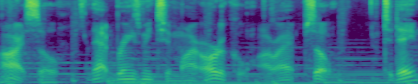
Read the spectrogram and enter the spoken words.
All right, so that brings me to my article. All right, so today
